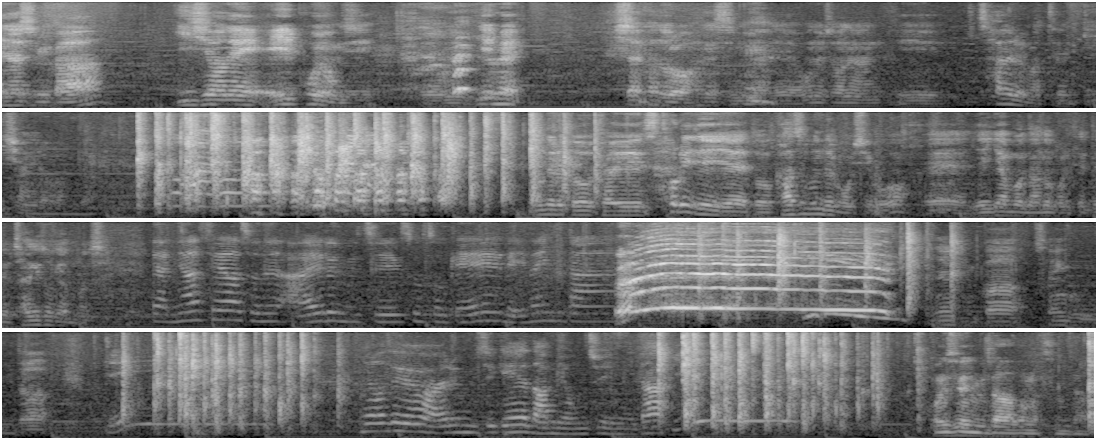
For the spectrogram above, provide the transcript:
안녕하십니까. 이시연의 A4 용지. 네, 오늘 1회 시작하도록 하겠습니다. 네, 오늘 저는 이 사회를 맡은 이시연이라고 합니다. 오늘은 또 저희 스토리제이의 또 가수분들 모시고 예, 얘기 한번 나눠볼 텐데 자기소개 한 번씩. 네, 안녕하세요. 저는 아이르 뮤직 소속의 레이나입니다. 안녕하십니까. 서인국입니다. 예. 안녕하세요. 아이르뮤직의 남영주입니다. 권수현입니다. 반갑습니다.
